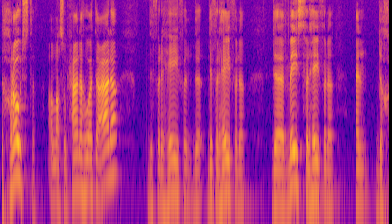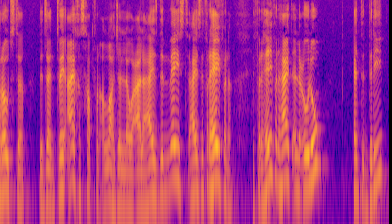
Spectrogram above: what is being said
de grootste. Allah subhanahu wa ta'ala, de verhevene, de verhevene, de meest verhevene en de grootste. Dit zijn twee eigenschappen van Allah Jalla wa ala. Hij is de meest, hij is de verhevene. De verhevenheid, al-ulu, kent drie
